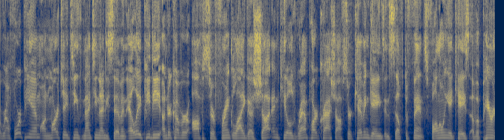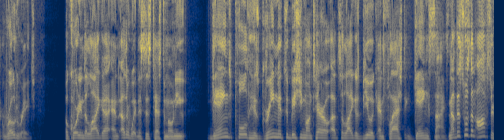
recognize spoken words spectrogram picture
Around 4 p.m. on March 18, 1997, LAPD undercover officer Frank Liga shot and killed Rampart crash officer Kevin Gaines in self defense following a case of apparent road rage. According to Liga and other witnesses' testimony, Gaines pulled his green Mitsubishi Montero up to Liga's Buick and flashed gang signs. Now, this was an officer,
